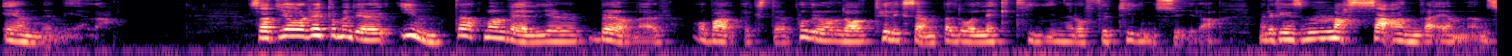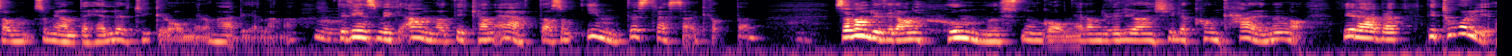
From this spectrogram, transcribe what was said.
ännu mer. Så att jag rekommenderar inte att man väljer bönor och baljväxter på grund av till exempel då lektiner och futinsyra. Men det finns massa andra ämnen som, som jag inte heller tycker om i de här delarna. Mm. Det finns mycket annat vi kan äta som inte stressar kroppen. Mm. Sen om du vill ha en hummus någon gång eller om du vill göra en chili con carne någon gång. Det är det här med att vi tål ju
